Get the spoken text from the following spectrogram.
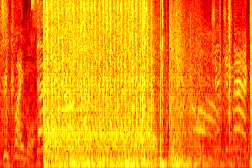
Launching Claymore! Changing mags!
